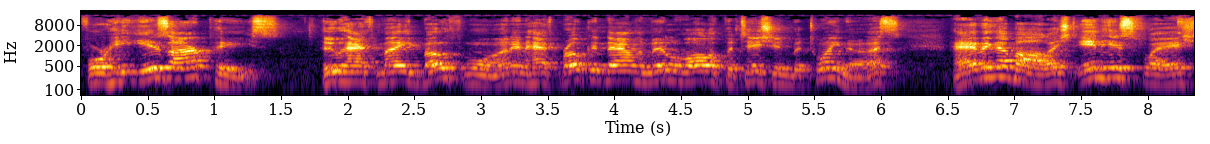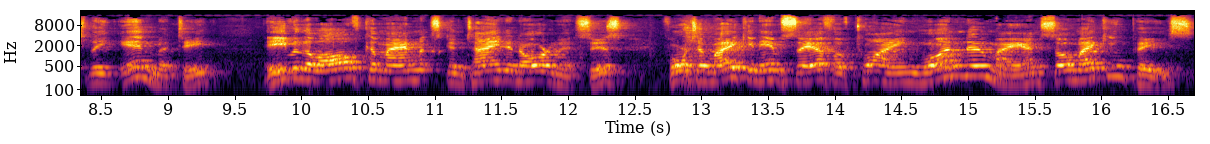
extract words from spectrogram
for he is our peace, who hath made both one, and hath broken down the middle wall of petition between us, having abolished in his flesh the enmity, even the law of commandments contained in ordinances, for to make in himself of twain one new man, so making peace,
